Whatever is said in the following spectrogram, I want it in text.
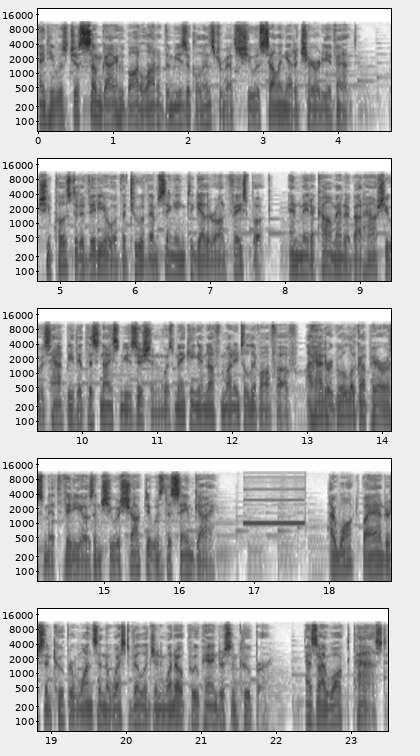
and he was just some guy who bought a lot of the musical instruments she was selling at a charity event. She posted a video of the two of them singing together on Facebook, and made a comment about how she was happy that this nice musician was making enough money to live off of. I had her go look up Aerosmith videos and she was shocked it was the same guy. I walked by Anderson Cooper once in the West Village and went oh poop Anderson Cooper. As I walked past,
